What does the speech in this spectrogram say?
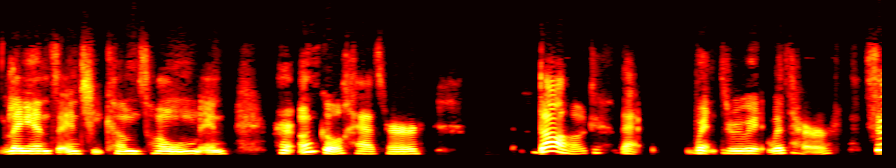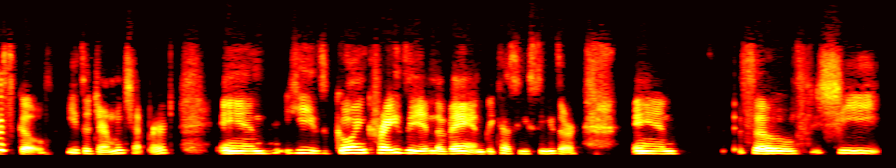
lands and she comes home and her uncle has her dog that went through it with her, Cisco. He's a German Shepherd, and he's going crazy in the van because he sees her. And so she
